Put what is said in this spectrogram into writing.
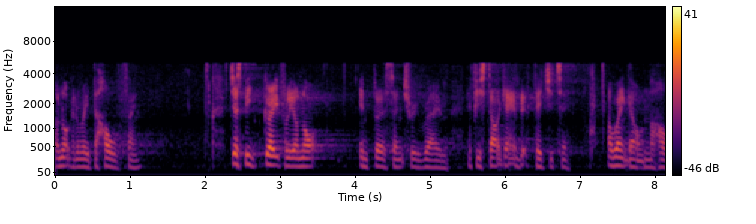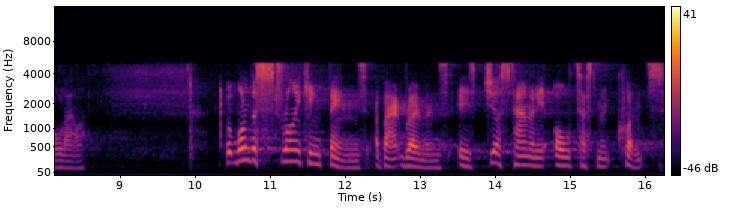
I'm not going to read the whole thing. Just be grateful you're not in first century Rome if you start getting a bit fidgety. I won't go on the whole hour. But one of the striking things about Romans is just how many Old Testament quotes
